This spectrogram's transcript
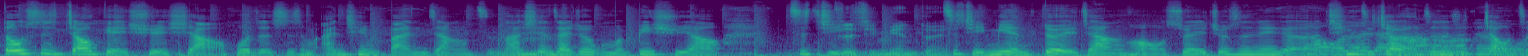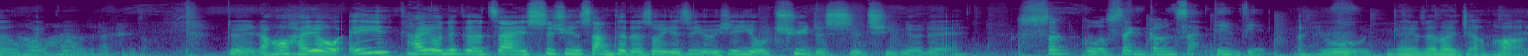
都是交给学校或者是什么安亲班这样子。那现在就我们必须要。自己自己面对，自己面对这样哈，所以就是那个亲子教养真的是校正回归。对，然后还有哎，还有那个在视讯上课的时候，也是有一些有趣的事情，对不对？生果圣光闪电变。哎呦，你看又在乱讲话了。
